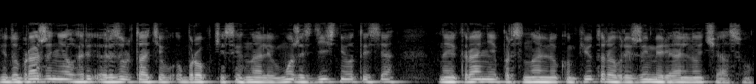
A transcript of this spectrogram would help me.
відображення результатів обробки сигналів може здійснюватися на екрані персонального комп'ютера в режимі реального часу.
